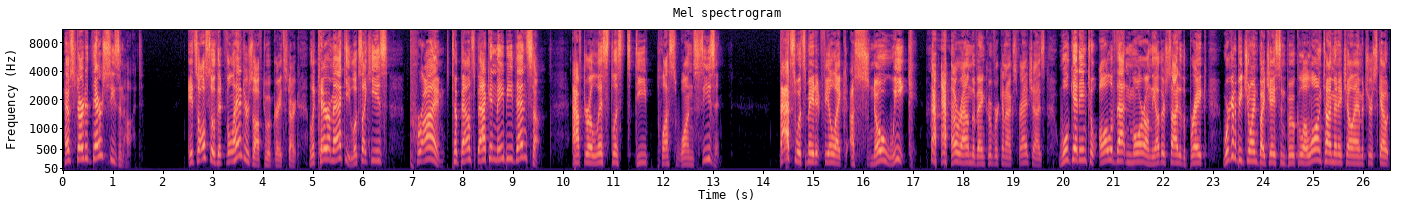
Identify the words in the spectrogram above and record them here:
have started their season hot. It's also that Willander's off to a great start. Lekkerimaki looks like he's primed to bounce back and maybe then some after a listless D plus one season. That's what's made it feel like a snow week around the Vancouver Canucks franchise. We'll get into all of that and more on the other side of the break. We're going to be joined by Jason Bukala, a longtime NHL amateur scout,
